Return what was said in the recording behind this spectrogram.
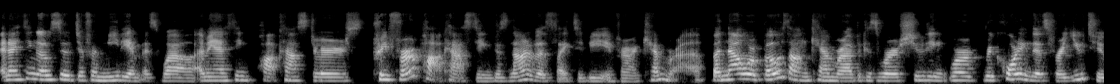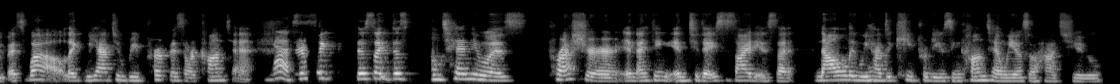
And I think also different medium as well. I mean, I think podcasters prefer podcasting because none of us like to be in front of camera. But now we're both on camera because we're shooting, we're recording this for YouTube as well. Like we have to repurpose our content. Yes. There's like there's like this continuous pressure and I think in today's society is that not only we have to keep producing content, we also have to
